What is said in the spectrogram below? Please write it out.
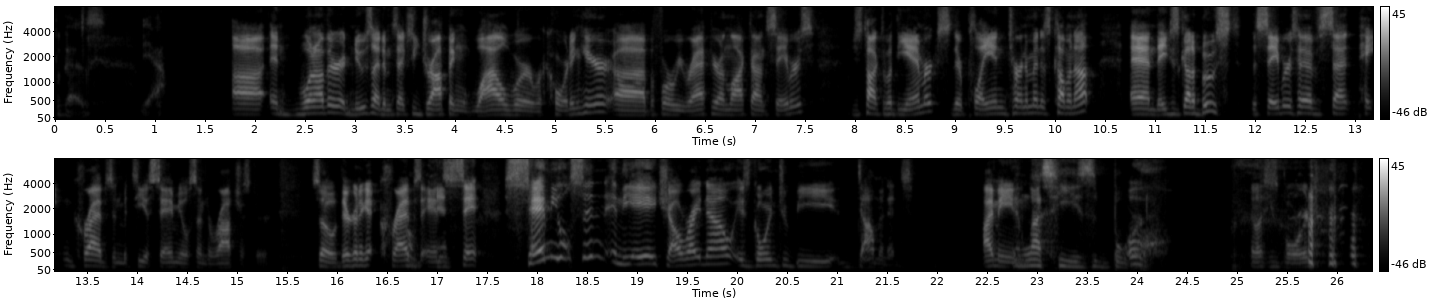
Because, yeah. Uh, and one other news item is actually dropping while we're recording here. Uh, before we wrap here on Locked On Sabres, we just talked about the Amerks. Their play-in tournament is coming up, and they just got a boost. The Sabres have sent Peyton Krebs and Mattias Samuelsson to Rochester. So they're going to get Krebs oh, and Sa- Samuelsson in the AHL right now is going to be dominant. I mean, unless he's bored. Oh, unless he's bored.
